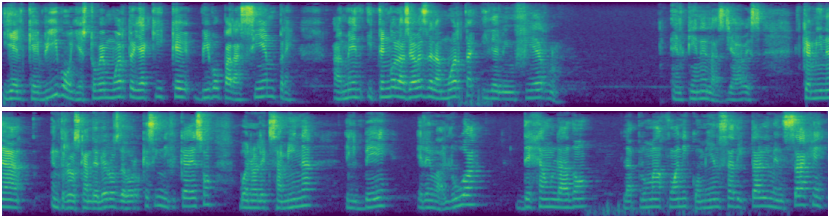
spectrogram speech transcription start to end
y el que vivo y estuve muerto y aquí que vivo para siempre. Amén. Y tengo las llaves de la muerte y del infierno. Él tiene las llaves. Camina entre los candeleros de oro. ¿Qué significa eso? Bueno, él examina, él ve, él evalúa, deja a un lado la pluma Juan y comienza a dictar el mensaje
